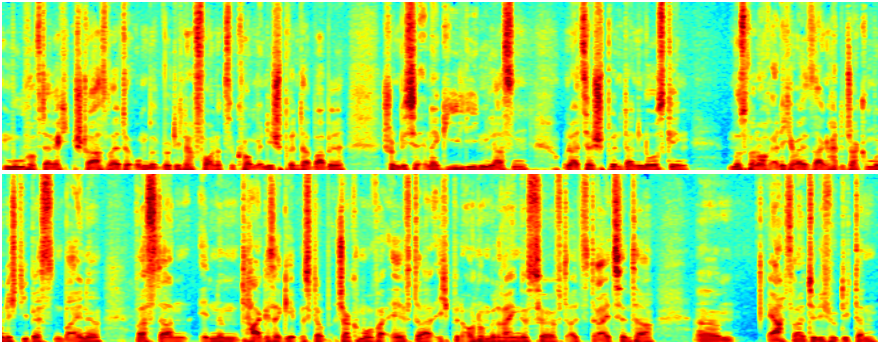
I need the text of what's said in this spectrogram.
Move auf der rechten Straßenseite, um wirklich nach vorne zu kommen in die Sprinterbubble, schon ein bisschen Energie liegen lassen. Und als der Sprint dann losging, muss man auch ehrlicherweise sagen, hatte Giacomo nicht die besten Beine, was dann in einem Tagesergebnis, ich glaube, Giacomo war Elfter, ich bin auch noch mit reingesurft als 13. Ähm, ja, es war natürlich wirklich dann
